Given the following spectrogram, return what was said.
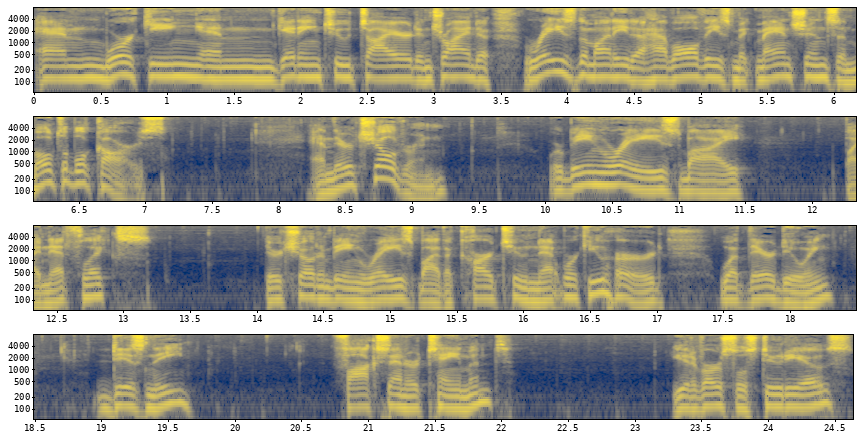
and working and getting too tired and trying to raise the money to have all these McMansions and multiple cars. And their children were being raised by, by Netflix, their children being raised by the Cartoon Network. You heard what they're doing. Disney, Fox Entertainment, Universal Studios.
